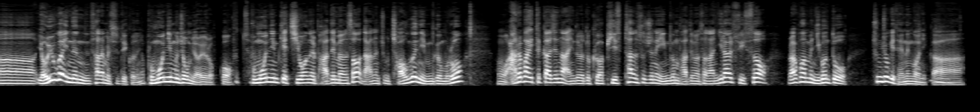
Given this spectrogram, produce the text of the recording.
어, 여유가 있는 사람일 수도 있거든요. 부모님은 조금 여유롭고 그쵸. 부모님께 지원을 받으면서 나는 좀 적은 임금으로 어, 아르바이트까지는 아니더라도 그와 비슷한 수준의 임금 받으면서 난 일할 수 있어라고 하면 이건 또 충족이 되는 거니까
